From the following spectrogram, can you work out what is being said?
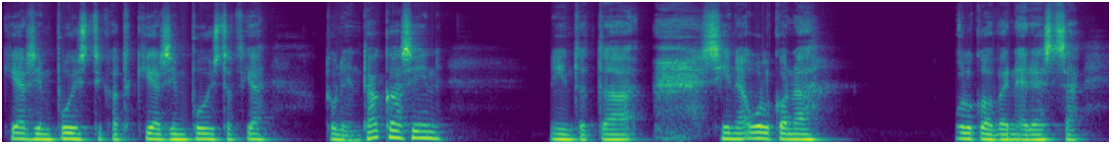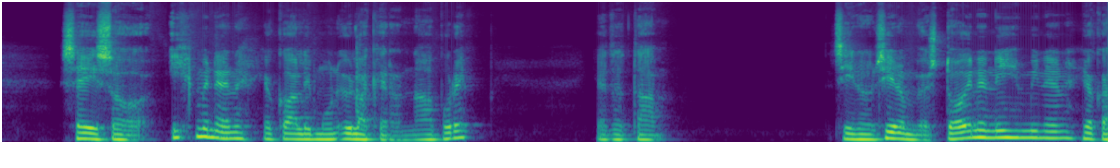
kiersin puistikot, kiersin puistot ja tulin takaisin, niin tota, siinä ulkona, ulkoven edessä seisoo ihminen, joka oli mun yläkerran naapuri. Ja tota, siinä, on, siinä on myös toinen ihminen, joka,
